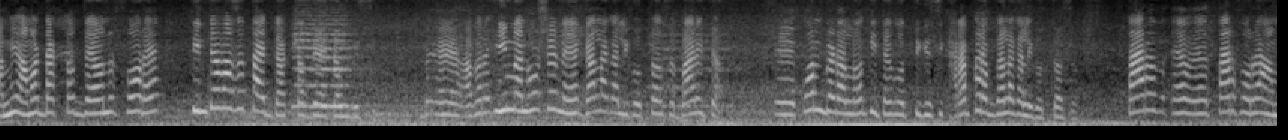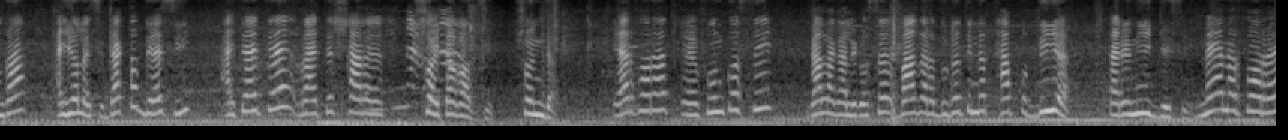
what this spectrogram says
আমি আমার ডাক্তার দেওয়ানোর পরে তিনটা বাজে তাই ডাক্তার দেওয়াইতাম গেছি আবার ইমান হোসেনে গালাগালি করতে আছে বাড়িটা কোন বেড়ালো কিতা করতে গেছি, খারাপ খারাপ গালাগালি করতে আছে। তার তারপরে আমরা আইয়া লাইছি। ডাক্তার দিয়েছি আইতে আইতে রাতের সাড়ে ছয়টা বাজছে, সন্ধ্যা। এরপরে ফোন করছি, গালাগালি করছে, বাজারে দুটো তিনটা থাপ দিয়ে তারে নিয়ে গেছি। নেওয়ার পরে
